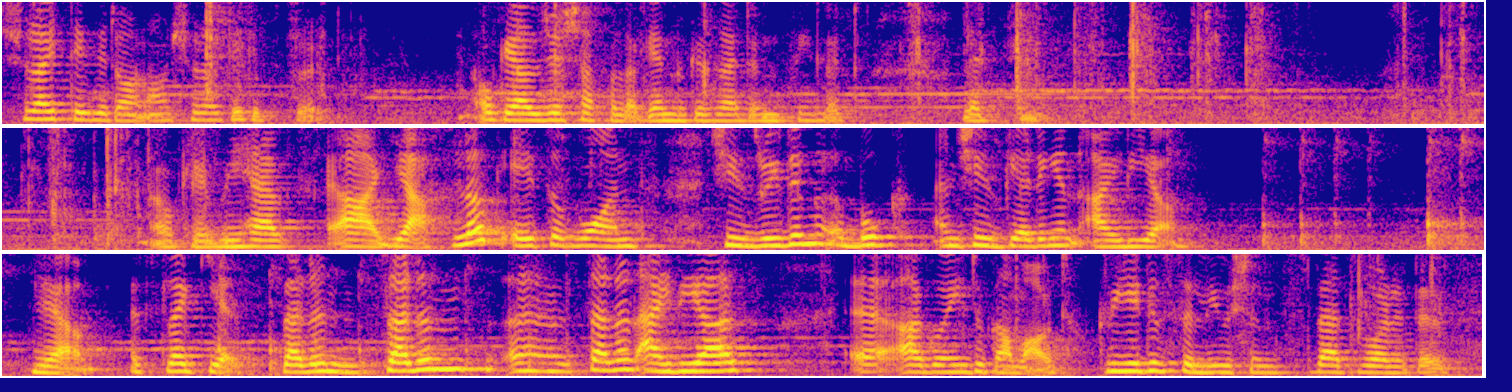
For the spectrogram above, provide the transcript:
Should i take it on or should i take it spirit okay i'll just shuffle again because i didn't feel it. Let's see okay we have uh, yeah look ace of wands. She's reading a book and she's getting an idea. Yeah it's like yes sudden sudden uh, sudden ideas uh, are going to come out. Creative solutions that's what it is.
